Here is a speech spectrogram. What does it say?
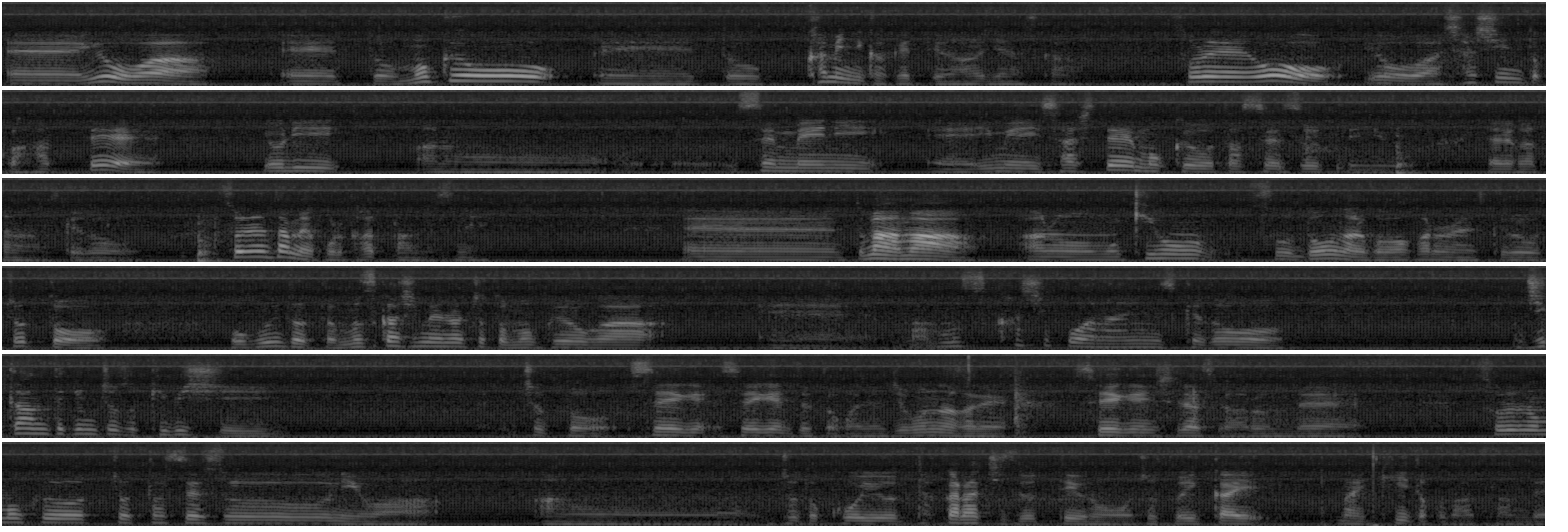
えー要は、えー、と目標を、えー、と紙に書けっていうのあるじゃないですかそれを要は写真とか貼ってより、あのー鮮明に、えーイメージさせて目標を達成するっていうやり方なんですけどそれのためにこれ買ったんですね。えー、とまあまああのもう基本そうどうなるかわからないですけどちょっと僕にとっては難しめのちょっと目標が、えーまあ、難しくはないんですけど時間的にちょっと厳しいちょっと制限制限というとかね自分の中で制限してるやつがあるんでそれの目標をちょっと達成するにはあのーちょっとこういう宝地図っていうのをちょっと一回前聞いたことあったんで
